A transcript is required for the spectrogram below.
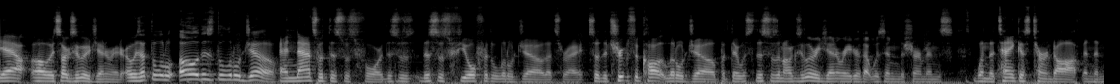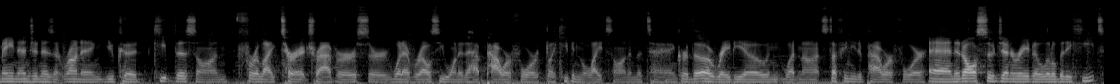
Yeah. Oh, it's auxiliary generator. Oh, is that the little? Oh, this is the little Joe. And that's what this was for. This was this was fuel for the little Joe. That's right. So the troops would call it little Joe, but there was this was an auxiliary generator that was in the Shermans. When the tank is turned off and the main engine isn't running, you could keep this on for like turret traverse or whatever else you wanted to have power for, like keeping the lights on in the tank or the radio and whatnot, stuff you needed power for. And it also generated a little bit of heat.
